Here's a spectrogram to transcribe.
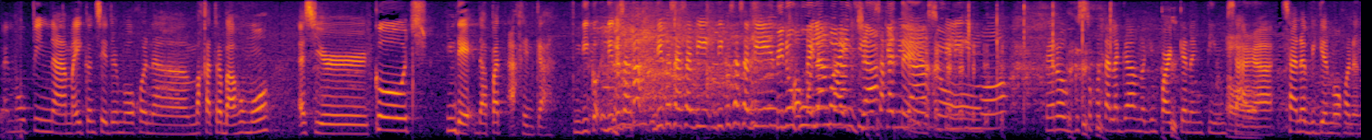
I'm hoping na mai-consider mo ako na makatrabaho mo as your coach. Hindi, dapat akin ka. Hindi ko hindi ko sa, hindi ko sasabihin, hindi ko sasabihin. Pinuhulan okay lang mo ng sino sa jacket kanila, eh, so- piliin mo. Pero gusto ko talaga maging part ka ng team, Sarah. Sana bigyan mo ako ng,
